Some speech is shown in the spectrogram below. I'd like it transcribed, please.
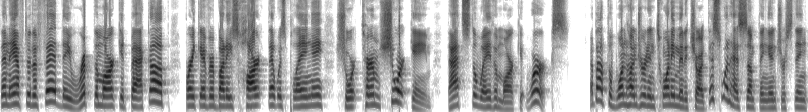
Then, after the Fed, they rip the market back up, break everybody's heart that was playing a short term short game. That's the way the market works about the 120 minute chart? This one has something interesting.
